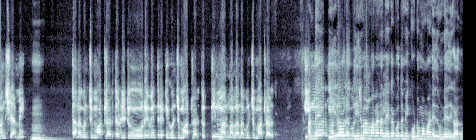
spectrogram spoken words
మనిషి ఆమె. తన గురించి మాట్లాడతాడు ఇటు రేవంత్ రెడ్డి గురించి మాట్లాడతాడు తీన్మార్ మల్లన్న గురించి మాట్లాడతాడు. అంటే ఈ రోజు మల్లన్న గురించి తీన్మార్ మల్లన్న లేకపోతే మీ కుటుంబం అనేది ఉండేది కాదు.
